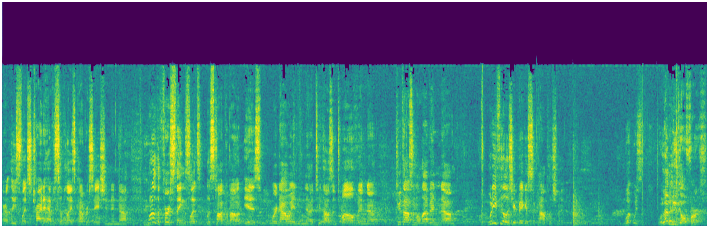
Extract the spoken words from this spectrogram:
Or at least let's try to have a civilized conversation. And uh, one of the first things let's let's talk about is we're now in uh, 2012 and uh, 2011. Um, what do you feel is your biggest accomplishment? What was Well, let me go first,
